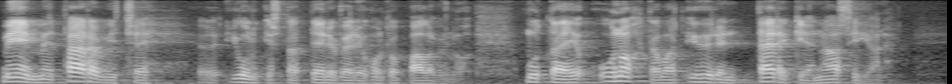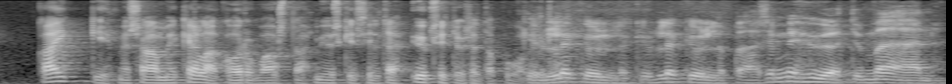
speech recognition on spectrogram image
me emme tarvitse julkista terveydenhuoltopalvelua, mutta he unohtavat yhden tärkeän asian – kaikki me saamme Kelakorvausta myöskin siltä yksityiseltä puolelta. Kyllä, kyllä, kyllä, kyllä. Pääsemme hyötymään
